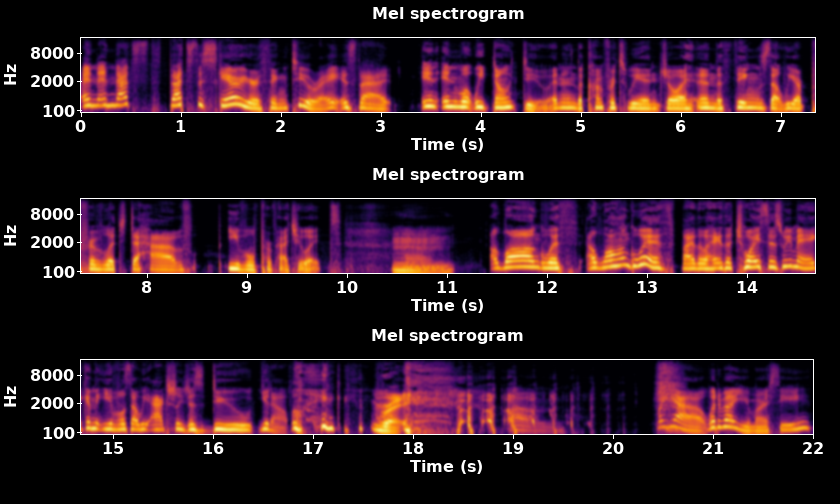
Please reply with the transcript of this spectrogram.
and and that's that's the scarier thing too, right? Is that in in what we don't do and in the comforts we enjoy and in the things that we are privileged to have evil perpetuates. Mm. Um, along with along with by the way the choices we make and the evils that we actually just do you know like right um but yeah what about you marcy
